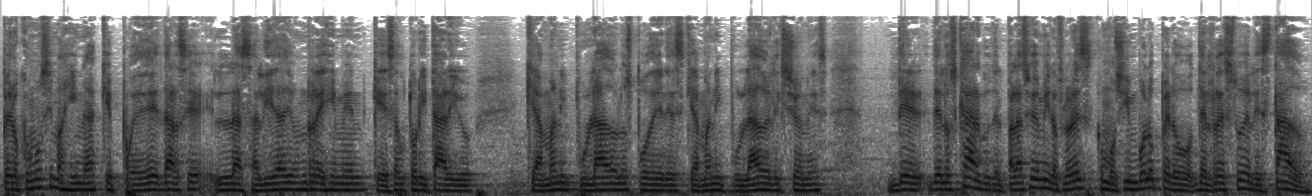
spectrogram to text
pero ¿cómo se imagina que puede darse la salida de un régimen que es autoritario? Que ha manipulado los poderes, que ha manipulado elecciones de, los cargos del Palacio de Miraflores como símbolo, pero del resto del Estado,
